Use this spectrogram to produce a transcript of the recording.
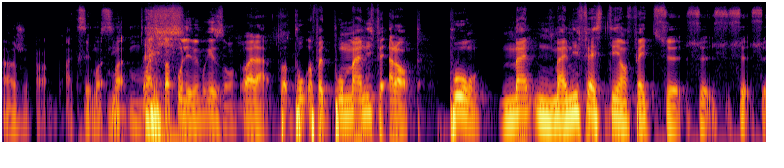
ah, je parle pour accès Moi, moi, moi, c'est pas pour les mêmes raisons. Voilà, pour, en fait, pour manifester. Alors, pour ma- manifester, en fait, ce, ce, ce, ce-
